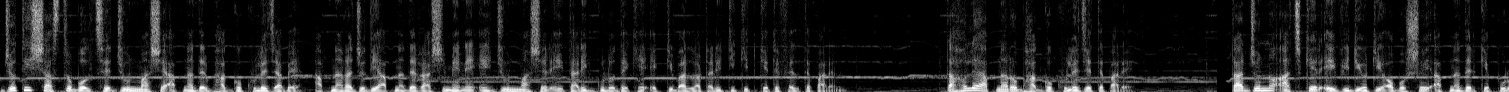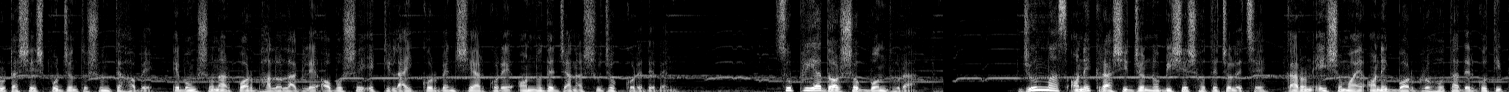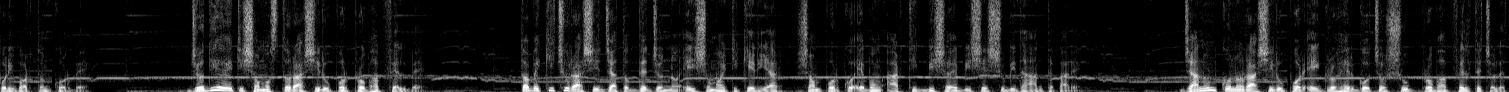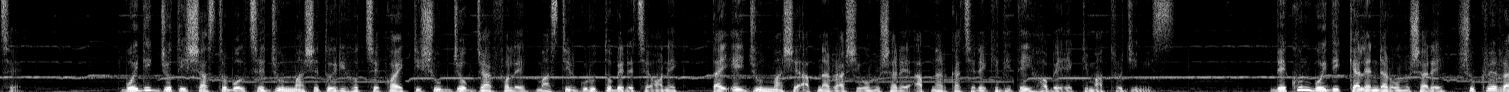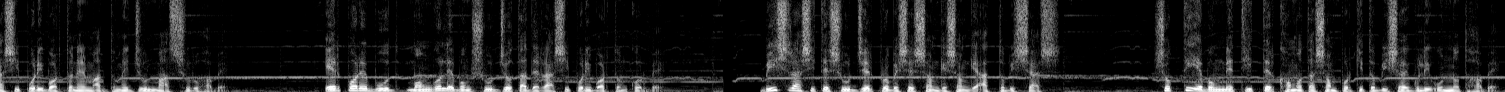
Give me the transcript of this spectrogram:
জ্যোতিষশাস্ত্র বলছে জুন মাসে আপনাদের ভাগ্য খুলে যাবে। আপনারা যদি আপনাদের রাশি মেনে এই জুন মাসের এই তারিখগুলো দেখে একটিবার লটারি টিকিট কেটে ফেলতে পারেন। তাহলে আপনারও ভাগ্য খুলে যেতে পারে। তার জন্য আজকের এই ভিডিওটি অবশ্যই আপনাদেরকে পুরোটা শেষ পর্যন্ত শুনতে হবে এবং শোনার পর ভালো লাগলে অবশ্যই একটি লাইক করবেন, শেয়ার করে অন্যদের জানার সুযোগ করে দেবেন। সুপ্রিয়া দর্শক বন্ধুরা জুন মাস অনেক রাশির জন্য বিশেষ হতে চলেছে, কারণ এই সময়ে অনেক বড় গ্রহ তাদের গতি পরিবর্তন করবে। যদিও এটি সমস্ত রাশির উপর প্রভাব ফেলবে। তবে কিছু রাশির জাতকদের জন্য এই সময়টি কেরিয়ার, সম্পর্ক এবং আর্থিক বিষয়ে বিশেষ সুবিধা আনতে পারে। জানুন কোন রাশির উপর এই গ্রহের গোচর শুভ প্রভাব ফেলতে চলেছে। বৈদিক জ্যোতিষশাস্ত্র বলছে জুন মাসে তৈরি হচ্ছে কয়েকটি শুভ যোগ, যার ফলে মাসটির গুরুত্ব বেড়েছে অনেক তাই এই জুন মাসে আপনার রাশি অনুসারে আপনার কাছে রেখে দিতেই হবে একটি মাত্র জিনিস। দেখুন বৈদিক ক্যালেন্ডার অনুসারে শুক্রের রাশি পরিবর্তনের মাধ্যমে জুন মাস শুরু হবে। এরপরে বুধ, মঙ্গল এবং সূর্য তাদের রাশি পরিবর্তন করবে। বিশ রাশিতে সূর্যের প্রবেশের সঙ্গে সঙ্গে আত্মবিশ্বাস, শক্তি এবং নেতৃত্বের ক্ষমতা সম্পর্কিত বিষয়গুলি উন্নত হবে।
